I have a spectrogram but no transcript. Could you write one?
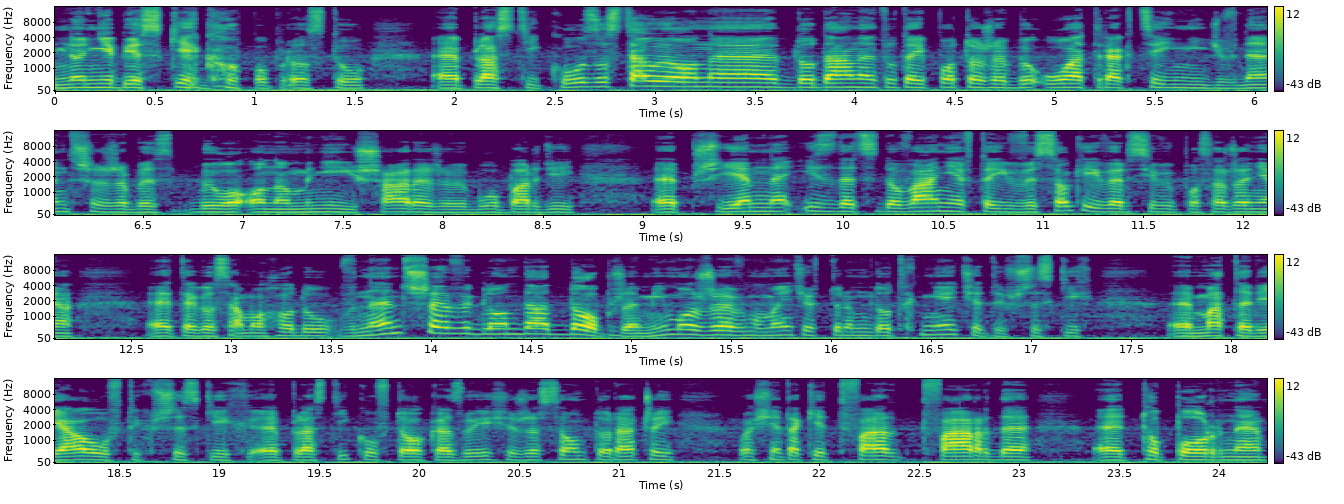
no niebieskiego po prostu e, plastiku. Zostały one dodane tutaj po to, żeby uatrakcyjnić wnętrze, żeby było ono mniej szare, żeby było bardziej e, przyjemne i zdecydowanie w tej wysokiej wersji wyposażenia e, tego samochodu wnętrze wygląda dobrze, mimo że w momencie, w którym dotkniecie tych wszystkich e, materiałów, tych wszystkich e, plastików, to okazuje się, że są to raczej właśnie takie twar- twarde, e, toporne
